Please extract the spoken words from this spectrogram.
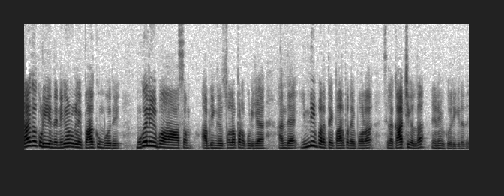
நடக்கக்கூடிய இந்த நிகழ்வுகளை பார்க்கும்போது முகலிபாசம் அப்படிங்கிற சொல்லப்படக்கூடிய அந்த இந்தி படத்தை பார்ப்பதை போல சில காட்சிகள் தான் நினைவுக்கு வருகிறது.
